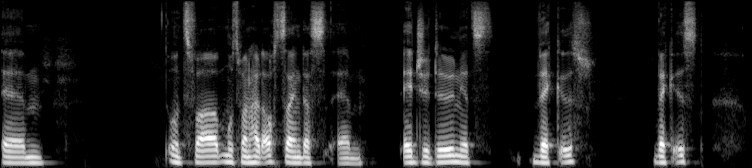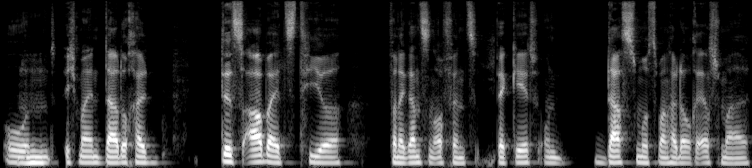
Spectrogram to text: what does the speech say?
Ähm, und zwar muss man halt auch sagen, dass ähm, AJ Dillon jetzt weg ist weg ist. Und mhm. ich meine, dadurch halt das Arbeitstier von der ganzen Offense weggeht. Und das muss man halt auch erstmal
